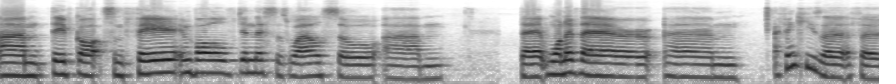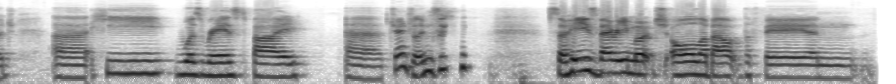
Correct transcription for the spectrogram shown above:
Um, they've got some fear involved in this as well. So um, they're one of their um, I think he's a, a. Uh, he was raised by uh, changelings. So he's very much all about the Fae and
